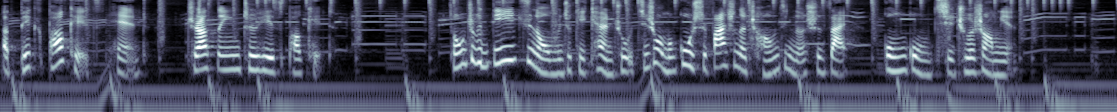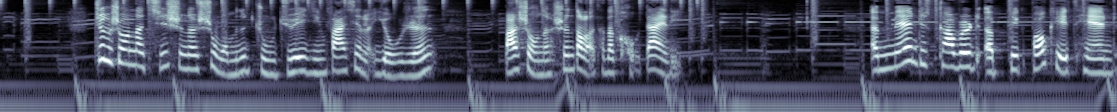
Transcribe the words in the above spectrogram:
a pickpocket's hand Trust into his pocket. 从这个第一句呢，我们就可以看出，其实我们故事发生的场景呢是在公共汽车上面。这个时候呢，其实呢是我们的主角已经发现了有人把手呢伸到了他的口袋里。A man discovered a pickpocket's hand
